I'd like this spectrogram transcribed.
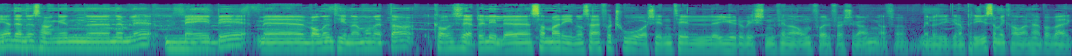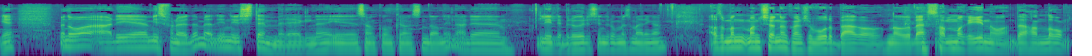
Med denne sangen, eh, nemlig, 'Maybe', med Valentina Monetta, kvalifiserte lille San Marino seg for to år siden til Eurovision-finalen for første gang. Altså Melodi Grand Prix, som vi kaller den her på Berget. Men nå er de misfornøyde med de nye stemmereglene i sangkonkurransen, Daniel. Er det lillebror-syndromet som er i gang? Altså, man, man, skjønner kanskje hvor det bærer når det er San Marino det handler om.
